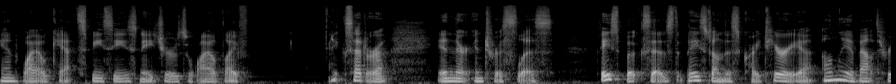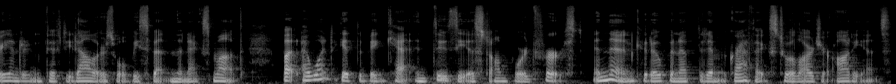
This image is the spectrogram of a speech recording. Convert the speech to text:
and wildcat species, nature's wildlife, etc., in their interest lists. Facebook says that based on this criteria, only about $350 will be spent in the next month, but I want to get the big cat enthusiast on board first, and then could open up the demographics to a larger audience.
